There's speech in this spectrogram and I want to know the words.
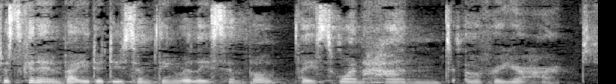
just going to invite you to do something really simple. Place one hand over your heart.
